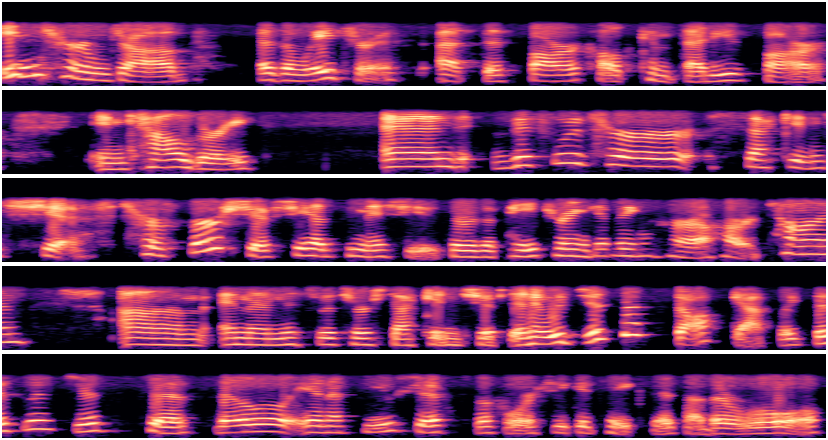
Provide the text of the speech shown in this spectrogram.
interim job as a waitress at this bar called Confetti's Bar in Calgary. And this was her second shift. Her first shift, she had some issues. There was a patron giving her a hard time. Um, and then this was her second shift. And it was just a stopgap. Like this was just to fill in a few shifts before she could take this other role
